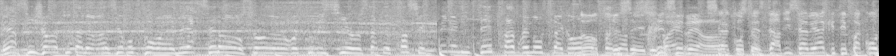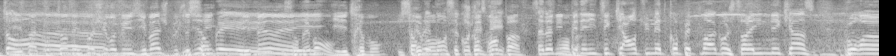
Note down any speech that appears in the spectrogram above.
Merci Jean, à tout à l'heure. 1-0 pour euh, le RC Lens. Au retour ici au Stade de France, il y a une pénalité pas vraiment flagrante Non, en très- des très sévère. C'est à hein, conteste Christophe. d'Ardi Savea qui était pas content. Il est pas content, mais moi j'ai euh, revu les images. Je peux te il dire, semblait- les mains, il semblait bon. Il est très bon. Il semblait Très bon, ce contest. pas. Ça donne une pénalité 48 mètres complètement à gauche sur la ligne des 15 pour euh,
